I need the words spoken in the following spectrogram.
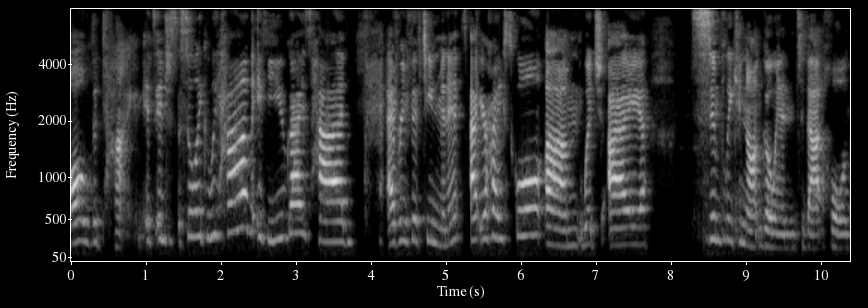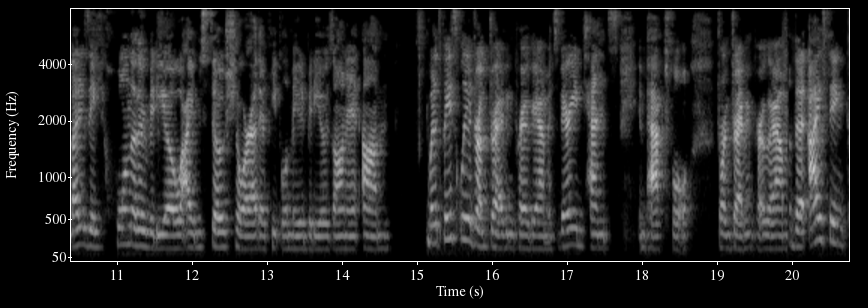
all the time. It's interesting. So like we have, if you guys had every 15 minutes at your high school, um, which I simply cannot go into that whole that is a whole nother video i'm so sure other people have made videos on it um but it's basically a drunk driving program. It's very intense, impactful drunk driving program that I think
